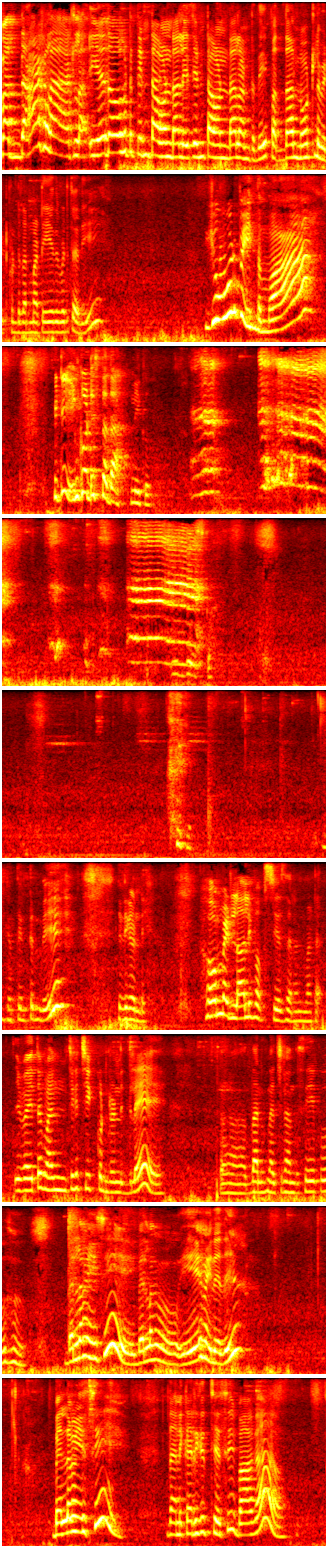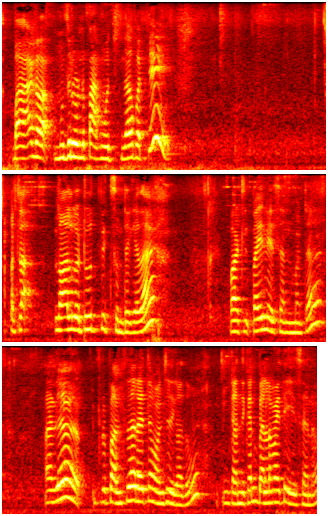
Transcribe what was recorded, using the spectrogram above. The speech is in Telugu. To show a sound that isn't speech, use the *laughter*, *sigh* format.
పద్దాకలా అట్లా ఏదో ఒకటి తింటా ఉండాలి తింటా ఉండాలంటది పద్దా నోట్లో పెట్టుకుంటుంది అనమాట ఏది పెడితే అది. ఊడిపోయిందమ్మా. ఇటు ఇంకోటి ఇస్తుందా నీకు? తింటుంది. ఇదిగోండి. హోమ్ మేడ్ లాలీపాప్స్ చేశానమాట ఇవైతే మంచిగా చీక్కుంటుండిద్దిలే. ఆ, దానికి నచ్చినంతసేపు బెల్లం వేసి బెల్లం ఏమీ లేదు. బెల్లం వేసి దాన్ని కరిగిచ్చేసి బాగా బాగా ముదురుండి పాకం వచ్చింది కాబట్టి అట్లా నాలుగో టూత్ పిక్స్ ఉంటాయి కదా వాటి పైన వేసాను అనమాట అదే ఇప్పుడు పంచదార అయితే మంచిది కాదు. ఇంకా అందుకని బెల్లం అయితే వేసాను.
